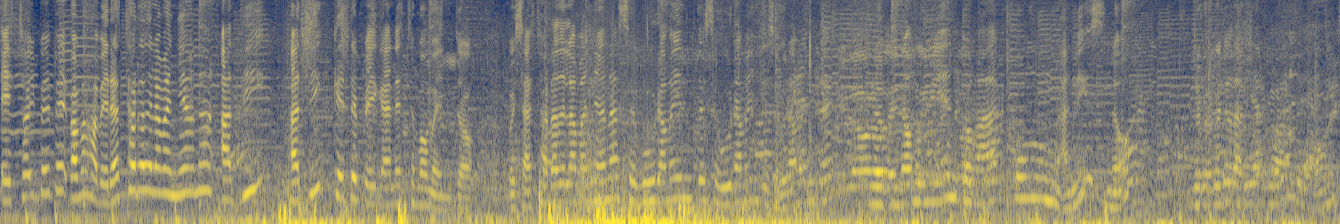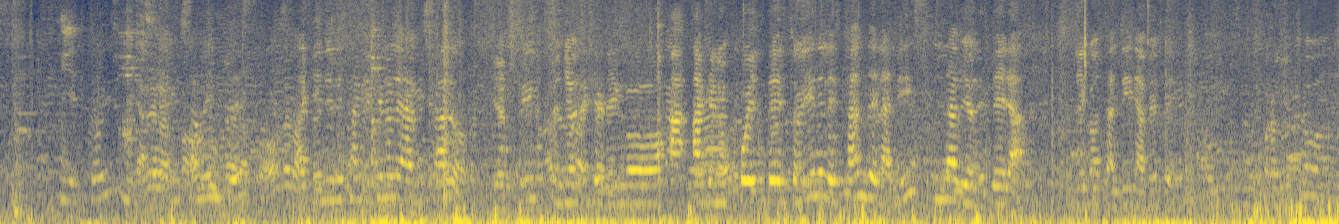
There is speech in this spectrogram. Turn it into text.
Estoy, Pepe, vamos a ver, a esta hora de la mañana, ¿a ti, a ti qué te pega en este momento? Pues a esta hora de la mañana seguramente, seguramente, seguramente me venga muy bien tomar un anís, ¿no? Yo creo que todavía no de anís. Y estoy, mira, precisamente, aquí en el stand, es que no le he avisado. Sí, señores, que vengo a, a que nos cuente, estoy en el stand del anís La Violetera, de Constantina, Pepe. Un producto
